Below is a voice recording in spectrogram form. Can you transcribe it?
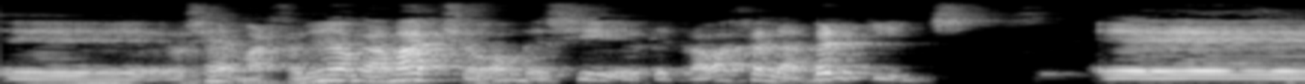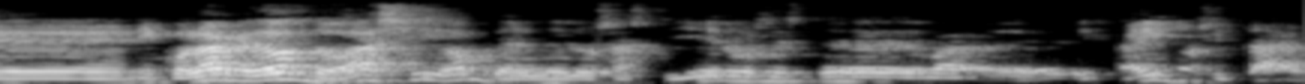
eh, o sea, Marcelino Camacho, hombre, sí, el que trabaja en la Perkins. Eh, Nicolás Redondo, ah, sí, hombre, el de los astilleros este, eh, y tal.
